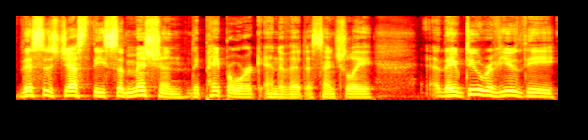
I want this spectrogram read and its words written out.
This is just the submission, the paperwork end of it, essentially. They do review the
